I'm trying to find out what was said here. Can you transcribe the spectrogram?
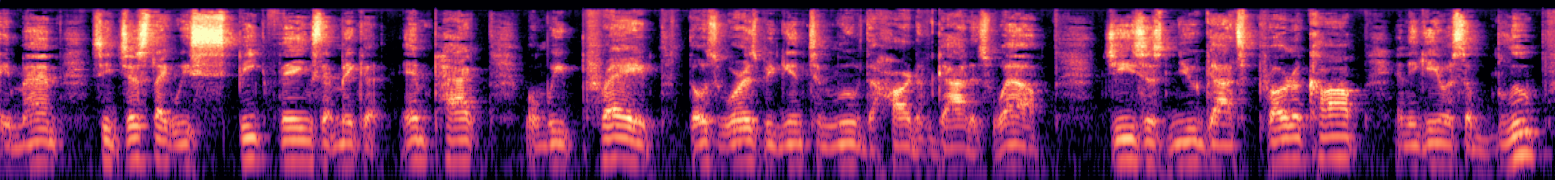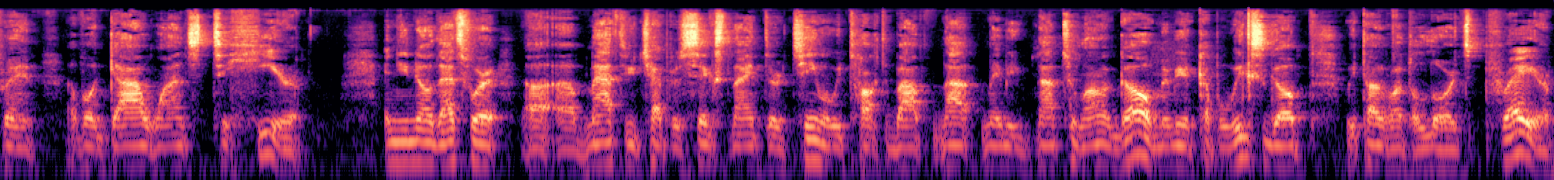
Amen. See, just like we speak things that make an impact, when we pray, those words begin to move the heart of God as well. Jesus knew God's protocol and he gave us a blueprint of what God wants to hear. And you know, that's where uh, uh, Matthew chapter 6, 9, 13, what we talked about not maybe not too long ago, maybe a couple weeks ago, we talked about the Lord's Prayer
